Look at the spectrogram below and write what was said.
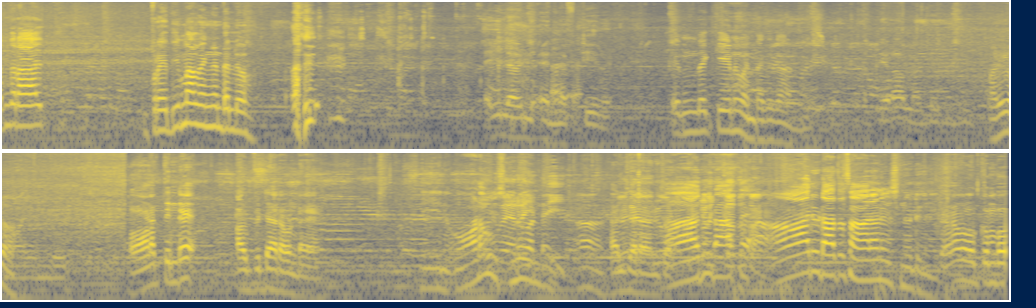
എന്താ പ്രതിമ ടി എന്തൊക്കെയാണ് എന്തൊക്കെ കാണുന്നത്? ഓണത്തിന്റെ ഔട്ട്ഫിറ്റ് ആരാ ഓണം വിഷ്ണു കൊണ്ടേ. ആരുടാത്ത സാധനമാണ് വിഷ്ണു ഇട്ടിങ്ങനെ ഞാൻ നോക്കുമ്പോ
